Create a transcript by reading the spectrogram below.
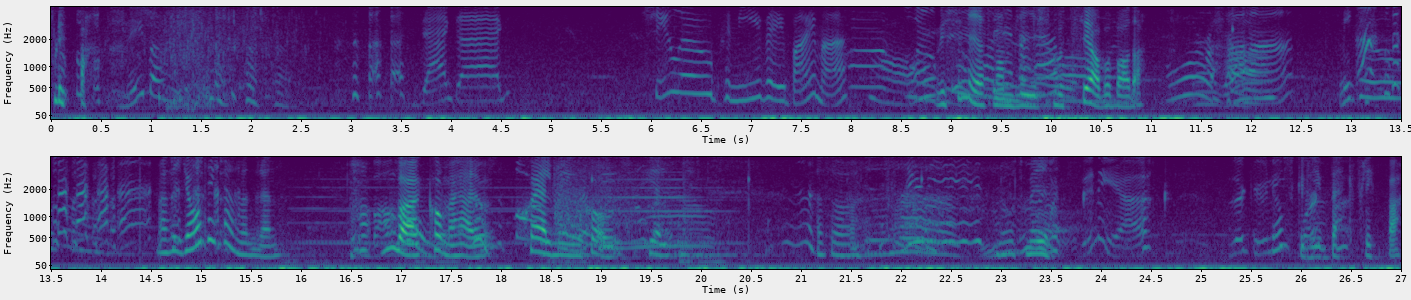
Flippa. Dag dag. Shiloh Panive Baima. Visste ni att man blir smutsig av att bada? Men alltså jag tänkte använda den. Hon bara kommer här och stjäl min show helt. Alltså, låt mig. Jag skulle ju backflippa.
